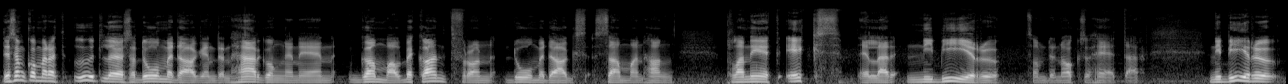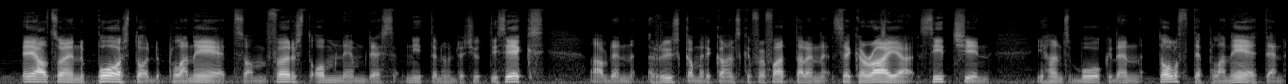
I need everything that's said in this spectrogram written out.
Det som kommer att utlösa domedagen den här gången är en gammal bekant från domedagssammanhang, Planet X eller Nibiru som den också heter. Nibiru är alltså en påstådd planet som först omnämndes 1976 av den rysk-amerikanske författaren Zechariah Sitchin i hans bok Den tolfte planeten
